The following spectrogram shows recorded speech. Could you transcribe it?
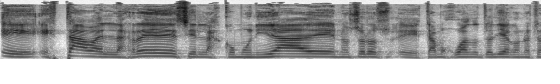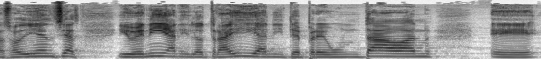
eh, estaba en las redes y en las comunidades. Nosotros eh, estamos jugando todo el día con nuestras audiencias y venían y lo traían y te preguntaban. Eh,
